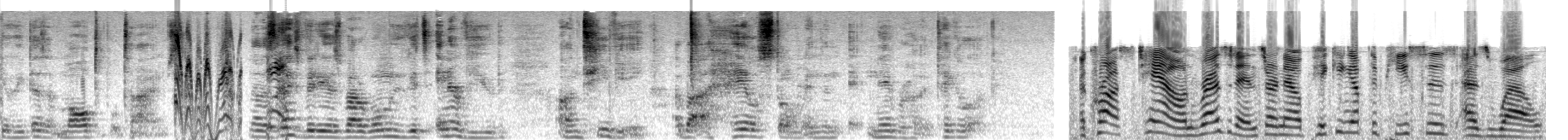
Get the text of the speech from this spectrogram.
You know, he does it multiple times. Now this next video is about a woman who gets interviewed on TV about a hailstorm in the neighborhood. Take a look. Across town, residents are now picking up the pieces as well.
